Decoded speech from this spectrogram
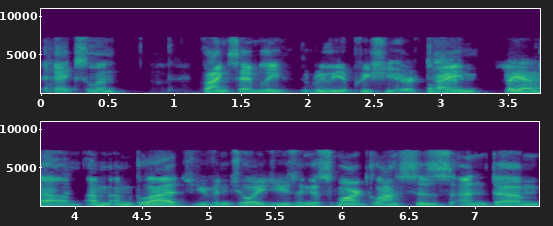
Excellent. Thanks, Emily. Really appreciate your time. Um, I'm, I'm glad you've enjoyed using the smart glasses, and um,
